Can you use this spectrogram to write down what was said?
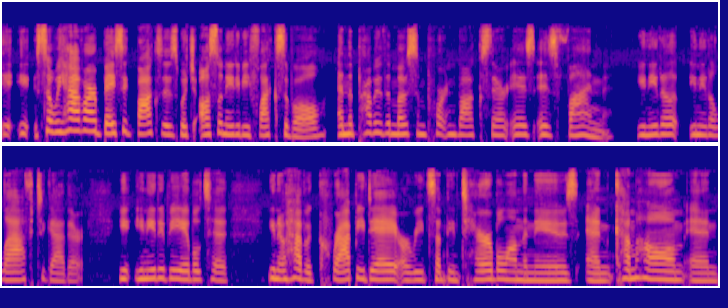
i i so we have our basic boxes, which also need to be flexible. And the probably the most important box there is is fun. You need to you need to laugh together. You, you need to be able to you know have a crappy day or read something terrible on the news and come home and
